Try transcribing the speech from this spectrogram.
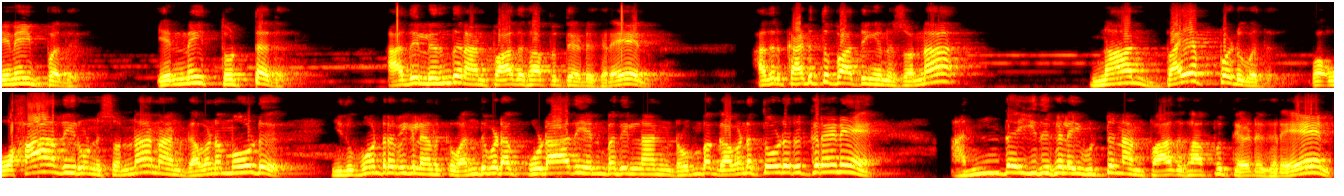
நினைப்பது என்னை தொட்டது. அதிலிருந்து நான் பாதுகாப்பு தேடுகிறேன். அதற்கு அடுத்து பார்த்தீங்கன்னு சொன்னால் நான் பயப்படுவது. ஒஹாதிருன்னு சொன்னால் நான் கவனமோடு இது போன்றவைகள் எனக்கு வந்துவிடக்கூடாது என்பதில் நான் ரொம்ப கவனத்தோடு இருக்கிறேனே. அந்த இதுகளை விட்டு நான் பாதுகாப்பு தேடுகிறேன்.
